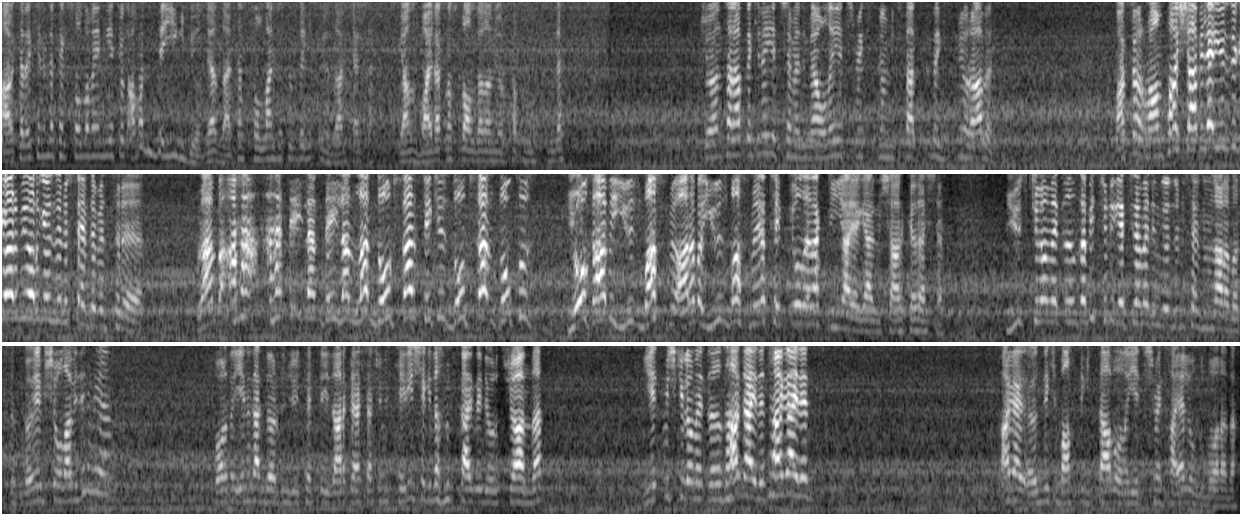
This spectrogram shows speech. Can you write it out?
Arkadakinin de pek sollamaya niyeti yok ama biz de iyi gidiyoruz ya zaten. Sollanacak hızda gitmiyoruz arkadaşlar. Yalnız bayrak nasıl dalgalanıyor kapının üstünde. Şu ön taraftakine yetişemedim ya. Ona yetişmek istiyorum. 2 saattir de gitmiyor abi. Baksana rampa aşağı bile yüzü görmüyor gözünü sevdimin tırı. Rampa aha aha değil lan değil lan lan 98 99 Yok abi 100 basmıyor. Araba 100 basmaya tepki olarak dünyaya gelmiş arkadaşlar. 100 kilometre hıza bir türlü getiremedim gözünü sevdiğimin arabası. Böyle bir şey olabilir mi ya? Bu arada yeniden dördüncü vitesteyiz arkadaşlar. Çünkü seri şekilde hız kaybediyoruz şu anda. 70 kilometre hız. Ha gayret ha gayret. Ha gayret. Öndeki bastı gitti abi. Ona yetişmek hayal oldu bu arada.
